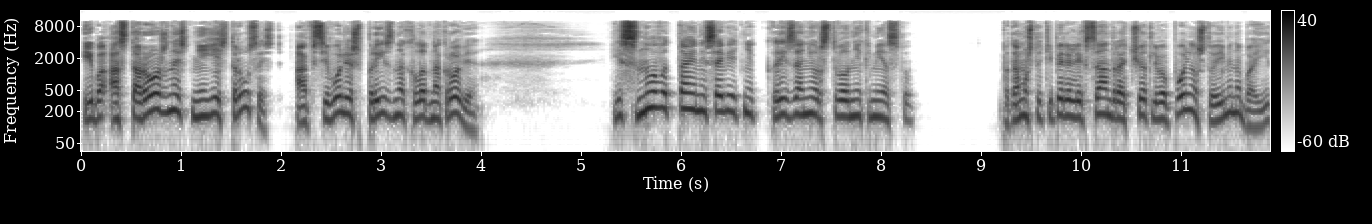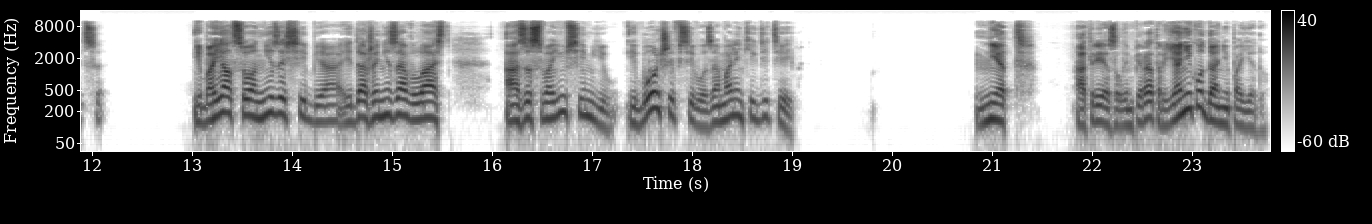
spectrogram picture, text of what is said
ибо осторожность не есть трусость, а всего лишь признак хладнокровия. И снова тайный советник резонерствовал не к месту потому что теперь Александр отчетливо понял, что именно боится. И боялся он не за себя, и даже не за власть, а за свою семью, и больше всего за маленьких детей. «Нет», — отрезал император, — «я никуда не поеду.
